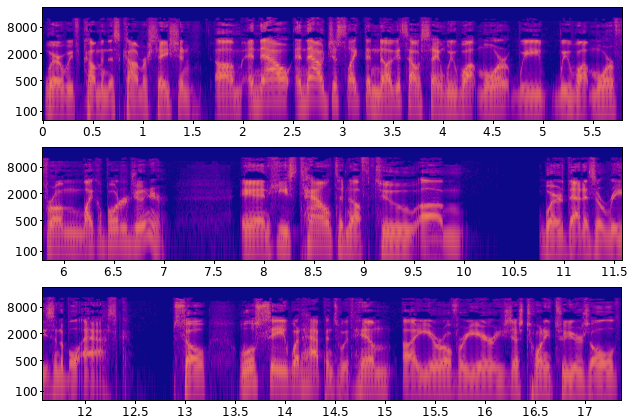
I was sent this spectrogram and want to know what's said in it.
where we've come in this conversation. Um, and now, and now, just like the Nuggets, I was saying we want more. We we want more from Michael Porter Jr. And he's talented enough to um, where that is a reasonable ask. So we'll see what happens with him uh, year over year. He's just 22 years old,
